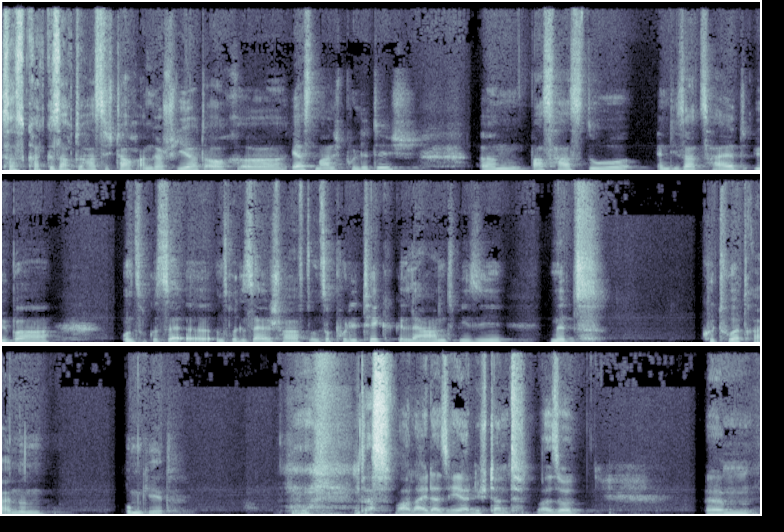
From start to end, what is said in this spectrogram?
Du hast gerade gesagt, du hast dich da auch engagiert, auch äh, erstmalig politisch. Ähm, was hast du in dieser Zeit über unsere, Gesell äh, unsere Gesellschaft, unsere Politik gelernt, wie sie mit Kulturtreibenden umgeht? Das war leider sehr ernüchternd. Also ähm,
